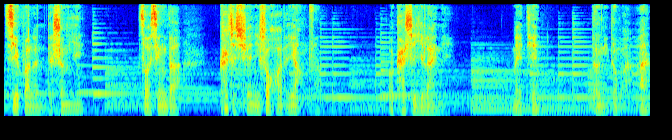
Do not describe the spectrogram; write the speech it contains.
习惯了你的声音，索性的开始学你说话的样子。我开始依赖你，每天等你的晚安，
